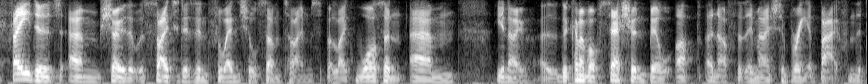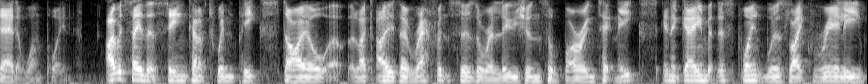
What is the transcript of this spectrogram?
faded um, show that was cited as influential sometimes, but like wasn't um, you know uh, the kind of obsession built up enough that they managed to bring it back from the dead at one point. I would say that seeing kind of Twin Peaks style, uh, like either references or illusions or borrowing techniques in a game at this point was like really,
